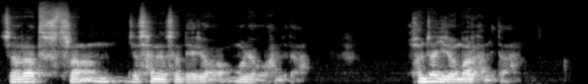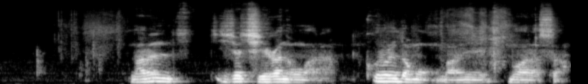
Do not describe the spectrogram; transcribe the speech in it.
자라투스트라는 이제 산에서 내려오려고 합니다. 혼자 이런 말을 합니다. 나는 이제 지혜가 너무 많아. 꿀을 너무 많이 모아놨어.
